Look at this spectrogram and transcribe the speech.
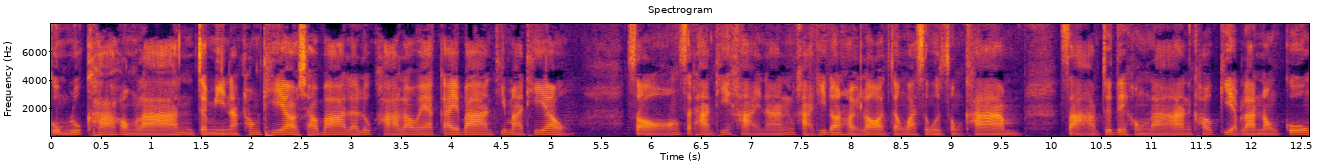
กลุ่มลูกค้าของร้านจะมีนักท่องเที่ยวชาวบ้านและลูกค้าละแวกใกล้บ้านที่มาเที่ยว 2. สถานที่ขายนั้นขายที่ดอนหอยลอดจังหวัดสมุทรสงคราม 3. จุดเด่นของร้านข้าวเกียบร้านน้องกุ้ง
